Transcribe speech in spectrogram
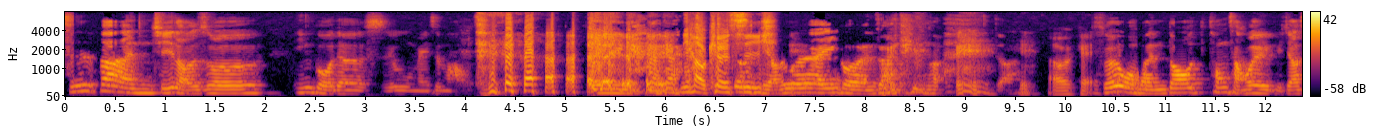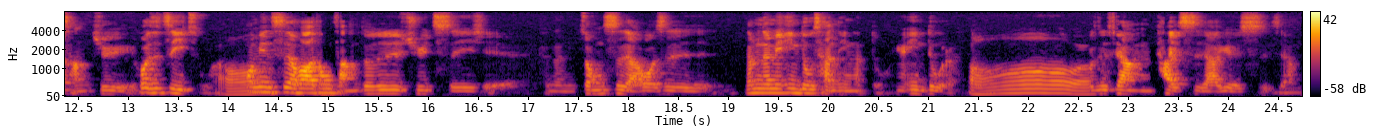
吃饭其实老实说，英国的食物没这么好吃。你好客气。啊，如果在英国人在听嘛，对吧、，OK，所以我们都通常会比较常去，或者是自己煮外面吃的话，通常都是去吃一些可能中式啊，或者是他们那边印度餐厅很多，因为印度人。哦。不是像泰式啊、粤式这样。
